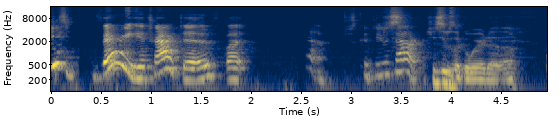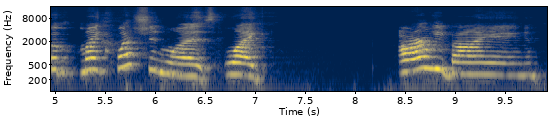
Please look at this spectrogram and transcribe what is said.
she's very attractive, but yeah, just could do without her. She seems like a weirdo though. But my question was, like, are we buying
